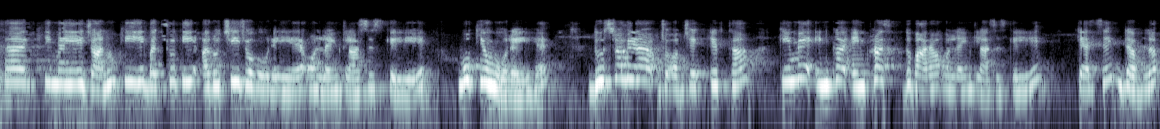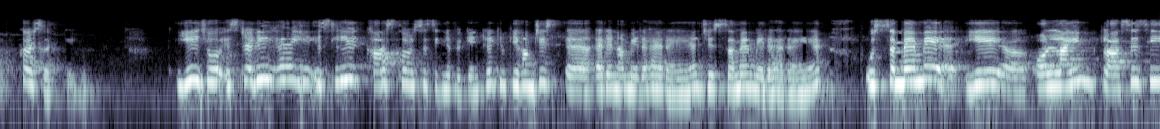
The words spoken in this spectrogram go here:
था कि मैं ये जानूं कि ये बच्चों की अरुचि जो हो रही है ऑनलाइन क्लासेस के लिए वो क्यों हो रही है? दूसरा मेरा जो ऑब्जेक्टिव था कि मैं इनका इंटरेस्ट दोबारा ऑनलाइन क्लासेस के लिए कैसे डेवलप कर सकती हूँ। ये जो स्टडी है, ये इसलिए खास तौर से सिग्निफिकेंट है क्योंकि हम जिस एरेना में रह रहे हैं, जिस समय में रह रहे हैं, उस समय में ये ऑनलाइन क्लासेस ही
